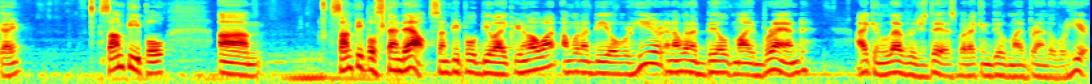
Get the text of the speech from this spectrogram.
okay? Some people um, some people stand out. Some people be like you know what? I'm to be over here and i'm to build my brand. I can leverage this but i can build my brand over here.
